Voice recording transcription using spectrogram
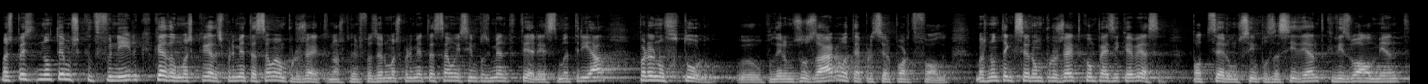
mas não temos que definir que cada, uma, cada experimentação é um projeto. Nós podemos fazer uma experimentação e simplesmente ter esse material para no futuro o podermos usar ou até para ser portfólio. Mas não tem que ser um projeto com pés e cabeça. Pode ser um simples acidente que visualmente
